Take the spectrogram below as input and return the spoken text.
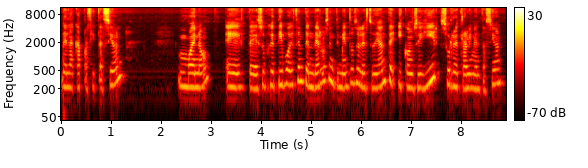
de la capacitación? Bueno, este, su objetivo es entender los sentimientos del estudiante y conseguir su retroalimentación.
